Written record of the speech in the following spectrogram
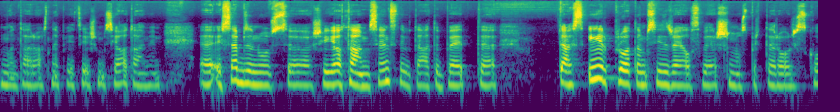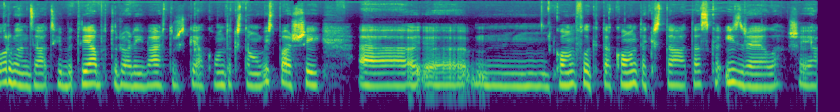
humanitārās nepieciešamības jautājumiem. Uh, es apzinos uh, šī jautājuma sensitivitāti, bet Tas ir, protams, Izraels vēršanos pret terorisku organizāciju, bet jāpatur arī vēsturiskajā kontekstā un vispār šī uh, konflikta kontekstā tas, ka Izraela šajā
